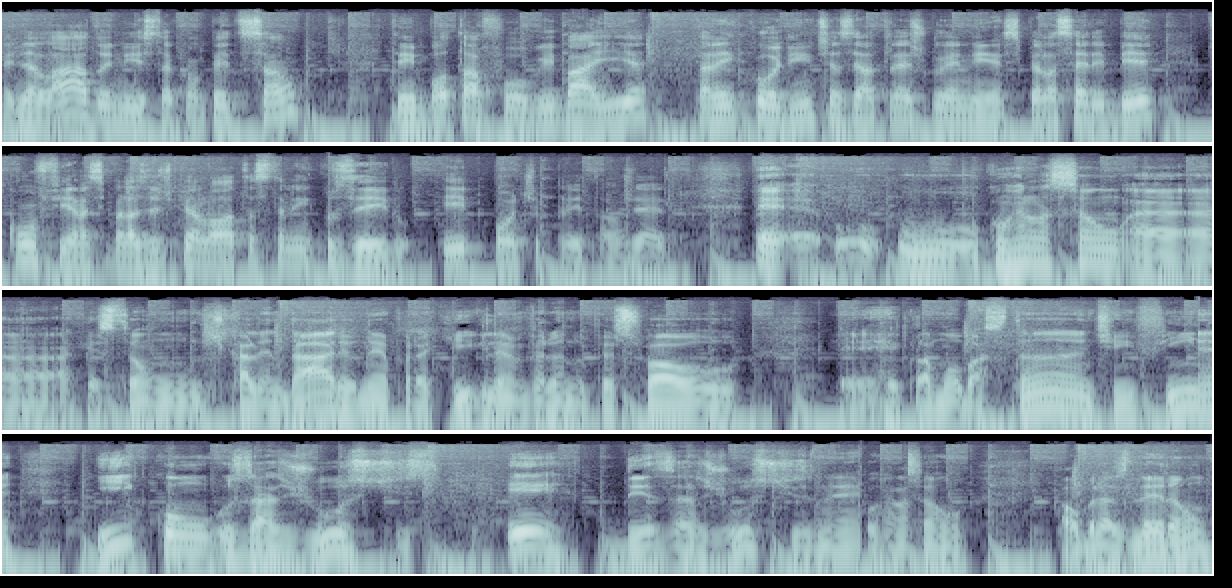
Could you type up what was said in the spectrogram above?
ainda lá do início da competição. Tem Botafogo e Bahia, também Corinthians e Atlético Goianiense. Pela Série B, Confiança e Brasil de Pelotas, também Cruzeiro e Ponte Preta, Rogério. É, o, o, com relação à questão de calendário, né, por aqui, Guilherme Verano, o pessoal é, reclamou bastante, enfim, né? E com os ajustes e desajustes, né, com relação ao Brasileirão,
